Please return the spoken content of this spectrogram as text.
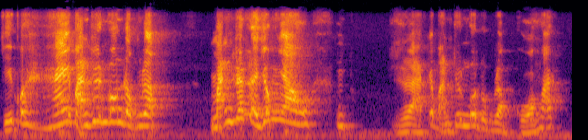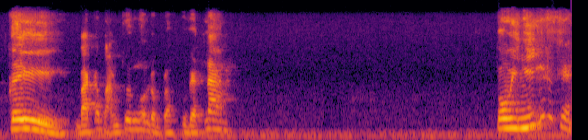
chỉ có hai bản tuyên ngôn độc lập mảnh rất là giống nhau là cái bản tuyên ngôn độc lập của Hoa Kỳ và cái bản tuyên ngôn độc lập của Việt Nam. Tôi nghĩ thế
